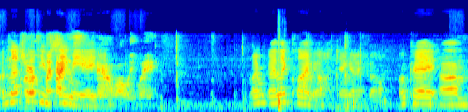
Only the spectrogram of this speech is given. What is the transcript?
I'm not sure if you see me, Aiden. now while we wait. I'm, I like climbing. Oh, dang it, I fell. Okay, um,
